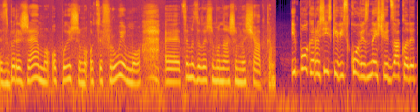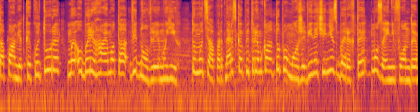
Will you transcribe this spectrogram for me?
збережемо, опишемо, оцифруємо, це ми залишимо нашим нащадкам. І поки російські військові знищують заклади та пам'ятки культури, ми оберігаємо та відновлюємо їх. Тому ця партнерська підтримка допоможе Вінниччині зберегти музейні фонди.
